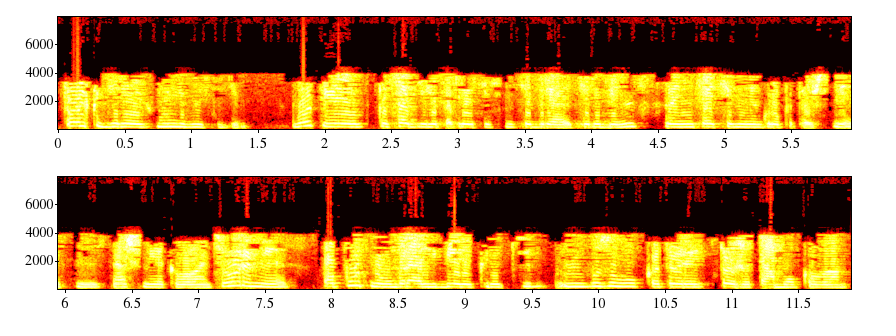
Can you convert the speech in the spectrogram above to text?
столько деревьев мы не высадим. Вот и посадили по 3 сентября эти рябины с инициативной группой, тоже с местными, с нашими эко-волонтерами. Попутно убрали берег реки Бузулук, который тоже там около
